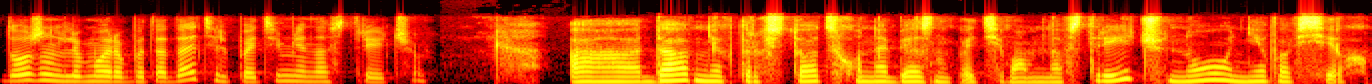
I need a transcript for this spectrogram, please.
Должен ли мой работодатель пойти мне навстречу? А, да, в некоторых ситуациях он обязан пойти вам навстречу, но не во всех.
